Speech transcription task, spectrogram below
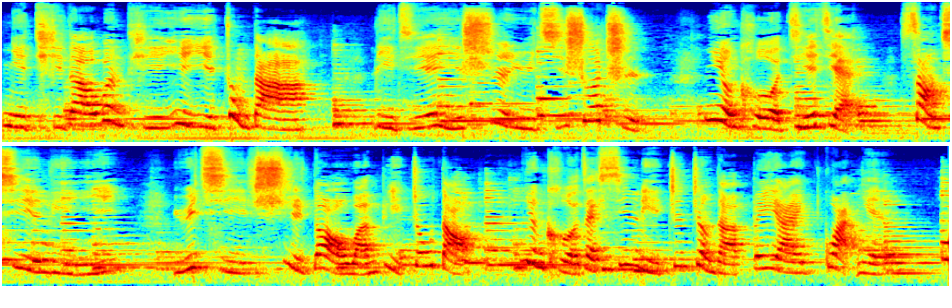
你提的问题意义重大啊！礼节仪式与其奢侈，宁可节俭，丧弃礼仪。”与其世道完毕周到，和在心里真正的悲哀挂念。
